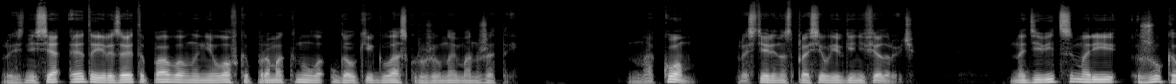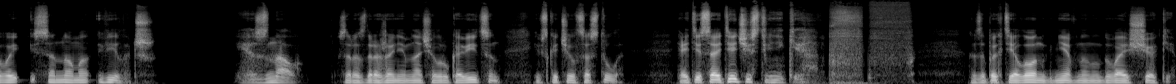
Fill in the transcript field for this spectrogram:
Произнеся это, Елизавета Павловна неловко промокнула уголки глаз кружевной манжетой. «На ком?» — растерянно спросил Евгений Федорович. «На девице Марии Жуковой из Санома Вилледж». «Я знал», — с раздражением начал Рукавицын и вскочил со стула. «Эти соотечественники...» Пф -пф запыхтел он, гневно надувая щеки.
